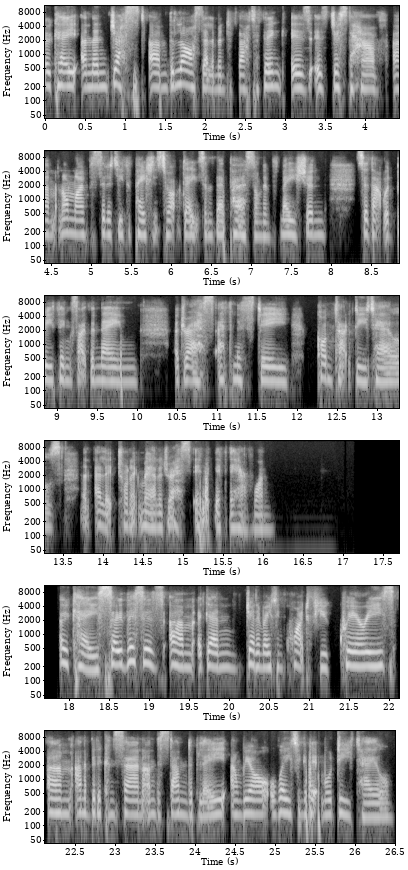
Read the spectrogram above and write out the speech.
Okay, and then just um, the last element of that, I think, is is just to have um, an online facility for patients to update some of their personal information. So that would be things like the name, address, ethnicity, contact details, and electronic mail address if, if they have one. Okay, so this is um, again generating quite a few queries um, and a bit of concern, understandably, and we are awaiting a bit more detail.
